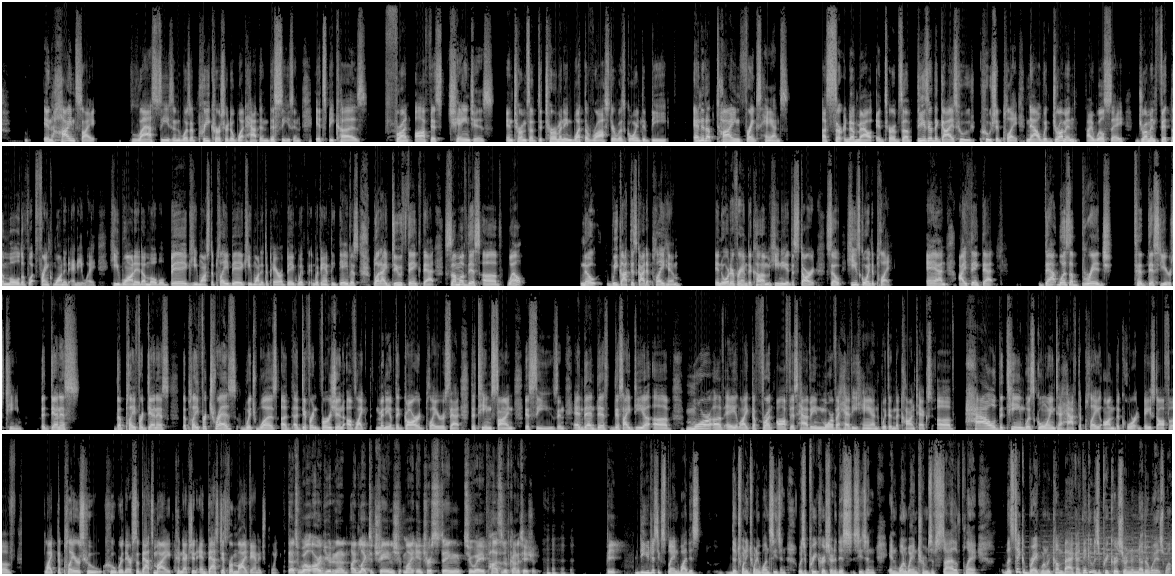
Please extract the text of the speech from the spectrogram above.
in hindsight, last season was a precursor to what happened this season, it's because front office changes in terms of determining what the roster was going to be ended up tying Frank's hands a certain amount in terms of these are the guys who who should play. Now with Drummond, I will say Drummond fit the mold of what Frank wanted anyway. He wanted a mobile big, he wants to play big, he wanted to pair a big with with Anthony Davis, but I do think that some of this of well no, we got this guy to play him. In order for him to come, he needed to start. So he's going to play. And I think that that was a bridge to this year's team. The Dennis, the play for Dennis, the play for Trez, which was a, a, different version of like many of the guard players that the team signed this season. And then this this idea of more of a like the front office having more of a heavy hand within the context of how the team was going to have to play on the court based off of like the players who who were there. So that's my connection, and that's just from my vantage point. That's well argued, and I'd, I'd like to change my interesting to a positive connotation. Pete, do you just explain why this the 2021 season was a precursor to this season in one way in terms of style of play? Let's take a break. When we come back, I think it was a precursor in another way as well.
